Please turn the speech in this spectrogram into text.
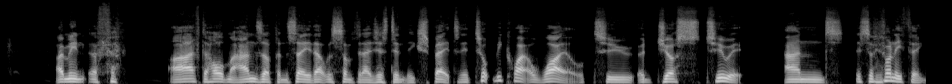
I mean, I have to hold my hands up and say that was something I just didn't expect, and it took me quite a while to adjust to it. And it's a funny thing.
